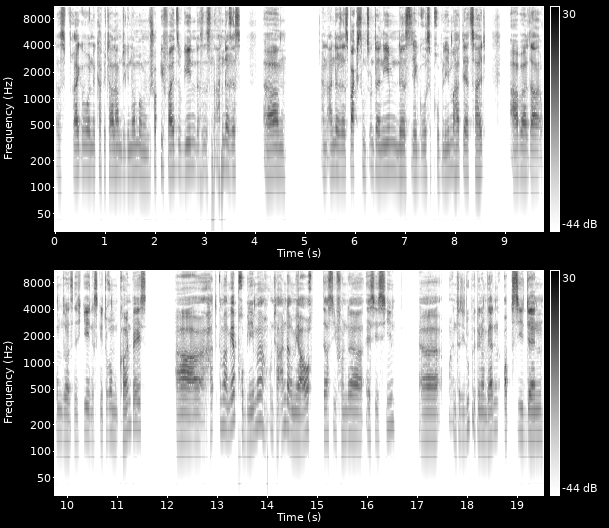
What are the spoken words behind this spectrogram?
Das freigewordene Kapital haben sie genommen, um im Shopify zu gehen. Das ist ein anderes, ähm, ein anderes Wachstumsunternehmen, das sehr große Probleme hat derzeit. Aber darum soll es nicht gehen. Es geht darum, Coinbase äh, hat immer mehr Probleme, unter anderem ja auch, dass sie von der SEC äh, unter die Lupe genommen werden, ob sie denn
